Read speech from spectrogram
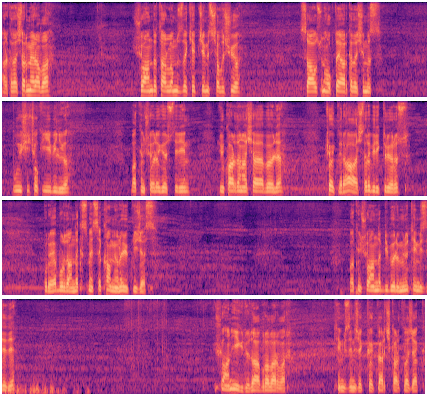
Arkadaşlar merhaba. Şu anda tarlamızda kepçemiz çalışıyor. Sağ olsun Oktay arkadaşımız bu işi çok iyi biliyor. Bakın şöyle göstereyim. Yukarıdan aşağıya böyle kökleri, ağaçları biriktiriyoruz. Buraya buradan da kısmetse kamyona yükleyeceğiz. Bakın şu anda bir bölümünü temizledi. Şu an iyi gidiyor. Daha buralar var. Temizlenecek, kökler çıkartılacak.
